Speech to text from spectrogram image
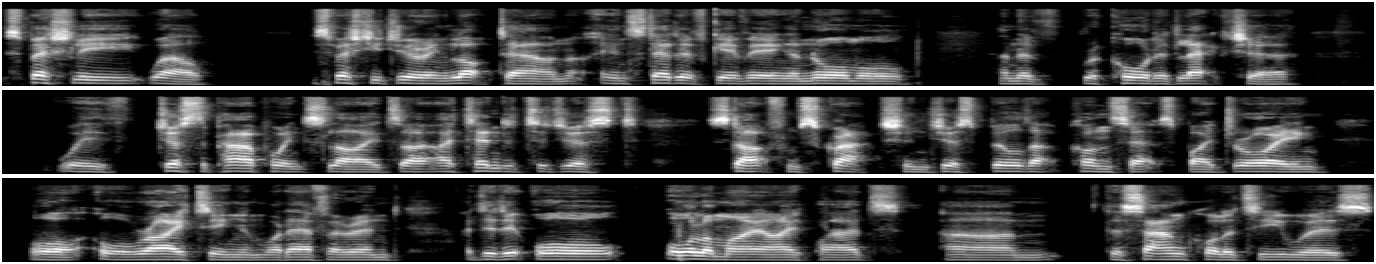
especially well, especially during lockdown. Instead of giving a normal kind of recorded lecture with just the PowerPoint slides, I, I tended to just start from scratch and just build up concepts by drawing or or writing and whatever. And I did it all all on my iPads. Um, the sound quality was,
